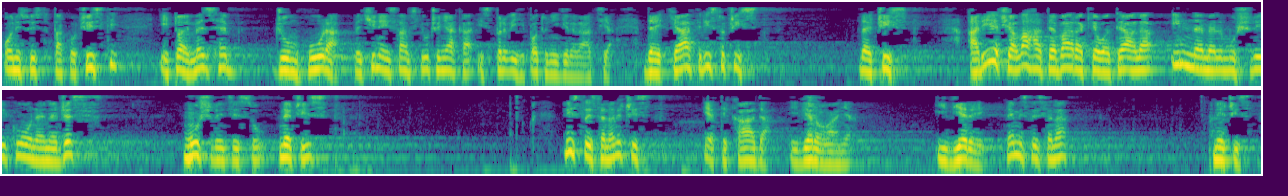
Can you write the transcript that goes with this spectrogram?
oni su isto tako čisti i to je mezheb džumhura, većine islamskih učenjaka iz prvih i potonjih generacija, da je kafir isto čist. Da je čist. A riječ je Allaha te barake wa ta'ala innemel mušrikune neđes mušrici su nečist. Misli se na nečist etikada i vjerovanja i vjere. Ne misli se na nečist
